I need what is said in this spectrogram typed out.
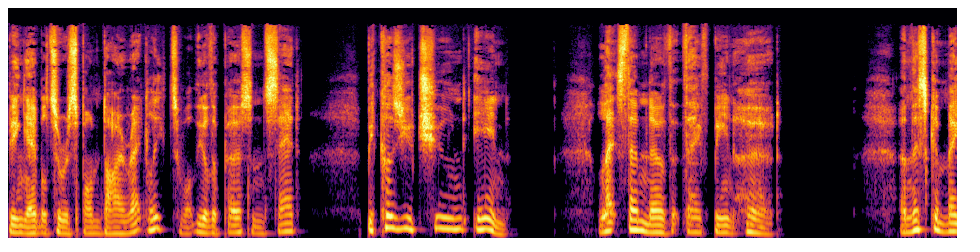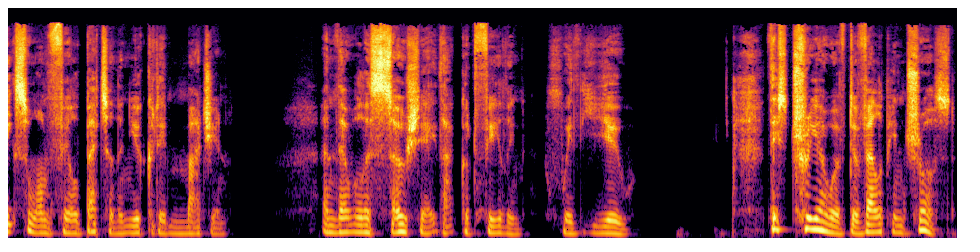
Being able to respond directly to what the other person said because you tuned in lets them know that they've been heard. And this can make someone feel better than you could imagine. And they will associate that good feeling with you. This trio of developing trust,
